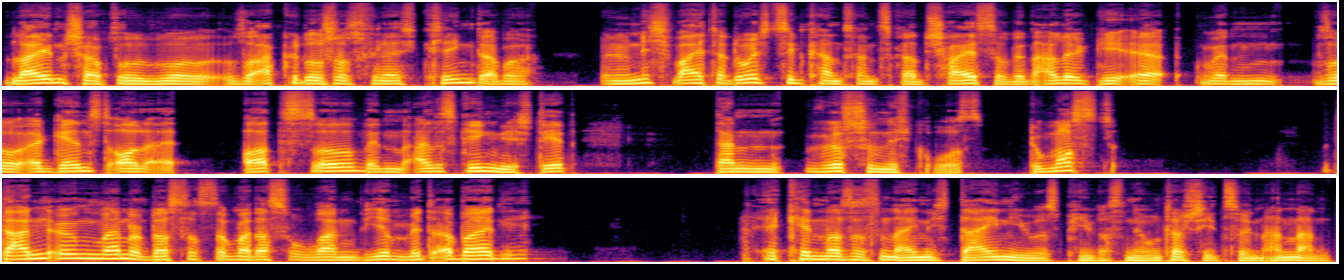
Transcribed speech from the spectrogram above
Leidenschaft, so, so, so abgeduscht das vielleicht klingt, aber wenn du nicht weiter durchziehen kannst, wenn es gerade scheiße, wenn alle, äh, wenn so against all odds so, wenn alles gegen dich steht, dann wirst du nicht groß. Du musst dann irgendwann, und das ist immer das, woran wir mitarbeiten, erkennen, was ist denn eigentlich dein USP, was ist denn der Unterschied zu den anderen.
